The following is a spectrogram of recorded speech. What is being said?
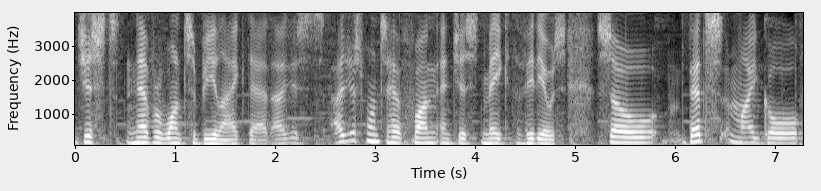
just never want to be like that. I just I just want to have fun and just make the videos. So that's my goal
